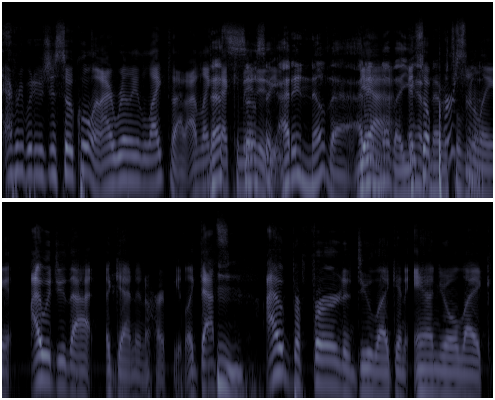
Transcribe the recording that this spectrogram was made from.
everybody was just so cool, and I really liked that. I liked That's that community. so. I didn't know that. I yeah, didn't know that. You and have so never told me personally, I would do that again in a heartbeat. Like that's, Hmm. I would prefer to do like an annual like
